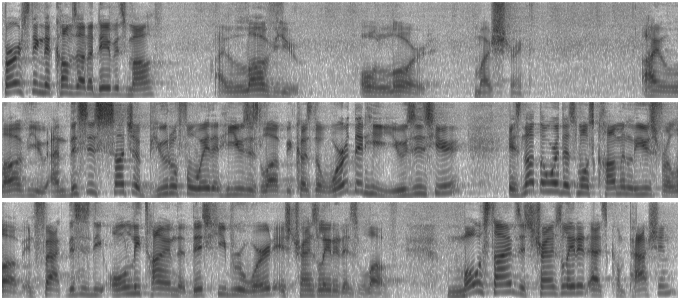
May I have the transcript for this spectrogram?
first thing that comes out of David's mouth I love you, O Lord, my strength. I love you. And this is such a beautiful way that he uses love because the word that he uses here is not the word that's most commonly used for love. In fact, this is the only time that this Hebrew word is translated as love. Most times it's translated as compassion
